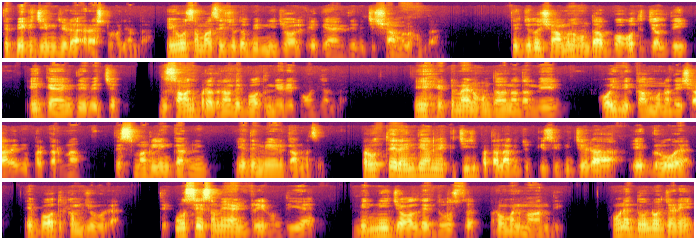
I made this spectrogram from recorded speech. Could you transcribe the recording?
ਤੇ ਬਿਗ ਜਿਮ ਜਿਹੜਾ ਅਰੈਸਟ ਹੋ ਜਾਂਦਾ। ਇਹ ਉਹ ਸਮਾਂ ਸੀ ਜਦੋਂ ਬਿੰਨੀ ਜੋਲ ਇਹ ਗੈਂਗ ਦੇ ਵਿੱਚ ਸ਼ਾਮਲ ਹੁੰਦਾ। ਤੇ ਜਦੋਂ ਸ਼ਾਮਲ ਹੁੰਦਾ, ਬਹੁਤ ਜਲਦੀ ਇਹ ਗੈਂਗ ਦੇ ਵਿੱਚ ਦਸਾਂਝ ਬ੍ਰਦਰਾਂ ਦੇ ਬਹੁਤ ਨੇੜੇ ਪਹੁੰਚ ਜਾਂਦਾ। ਇਹ ਹਿਟਮੈਨ ਹੁੰਦਾ, ਉਹਨਾਂ ਦਾ ਮੇਨ ਕੋਈ ਵੀ ਕੰਮ ਉਹਨਾਂ ਦੇ ਇਸ਼ਾਰੇ ਦੇ ਉੱਪਰ ਕਰਨਾ ਤੇ ਸਮਗਲਿੰਗ ਕਰਨੀ, ਇਹਦੇ ਮੇਨ ਕੰਮ ਸੀ। ਪਰ ਉੱਥੇ ਰਹਿੰਦਿਆਂ ਨੂੰ ਇੱਕ ਚੀਜ਼ ਪਤਾ ਲੱਗ ਚੁੱਕੀ ਸੀ ਕਿ ਜਿਹੜਾ ਇਹ ਗਰੋਹ ਹੈ, ਇਹ ਬਹੁਤ ਕਮਜ਼ੋਰ ਹੈ। ਤੇ ਉਸੇ ਸਮੇਂ ਐਂਟਰੀ ਹੁੰਦੀ ਹੈ ਬਿੰਨੀ ਜੌਲ ਦੇ ਦੋਸਤ ਰੋਮਨ ਮਾਨ ਦੀ। ਹੁਣ ਇਹ ਦੋਨੋਂ ਜਣੇ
